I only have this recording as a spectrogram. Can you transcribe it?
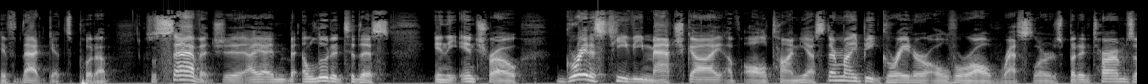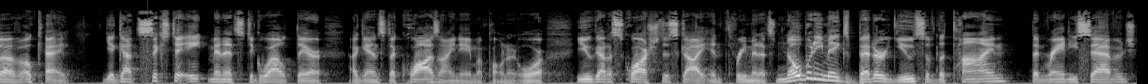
if that gets put up. So Savage, I alluded to this in the intro, greatest TV match guy of all time. Yes, there might be greater overall wrestlers, but in terms of okay, you got six to eight minutes to go out there against a quasi name opponent, or you got to squash this guy in three minutes. Nobody makes better use of the time than Randy Savage.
